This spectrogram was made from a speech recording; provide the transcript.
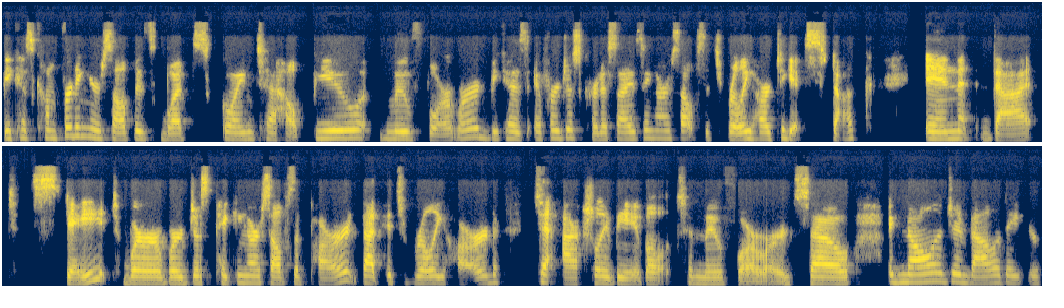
because comforting yourself is what's going to help you move forward. Because if we're just criticizing ourselves, it's really hard to get stuck in that state where we're just picking ourselves apart, that it's really hard to actually be able to move forward. So, acknowledge and validate your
